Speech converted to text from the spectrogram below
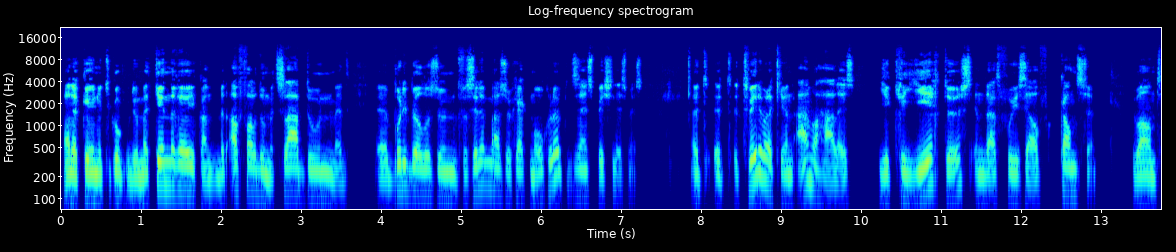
En dat kun je natuurlijk ook doen met kinderen. Je kan het met afvallen doen, met slaap doen, met uh, bodybuilders doen. Verzin het maar zo gek mogelijk. Het zijn specialismes. Het, het, tweede wat ik hier aan wil halen is, je creëert dus inderdaad voor jezelf kansen. Want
